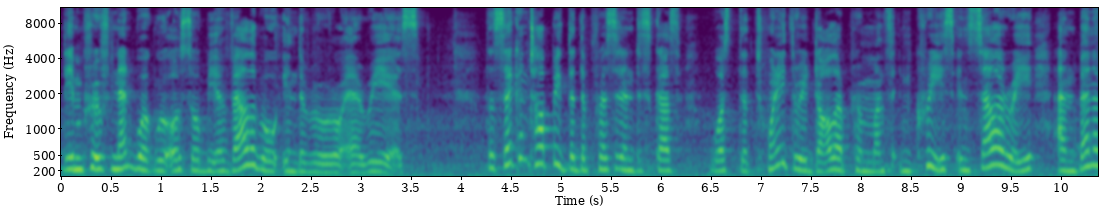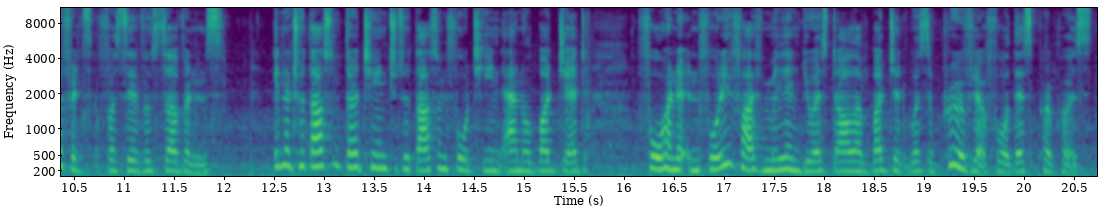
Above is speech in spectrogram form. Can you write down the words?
The improved network will also be available in the rural areas. The second topic that the president discussed was the $23 per month increase in salary and benefits for civil servants. In the 2013 to 2014 annual budget, 445 million US dollar budget was approved for this purpose.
